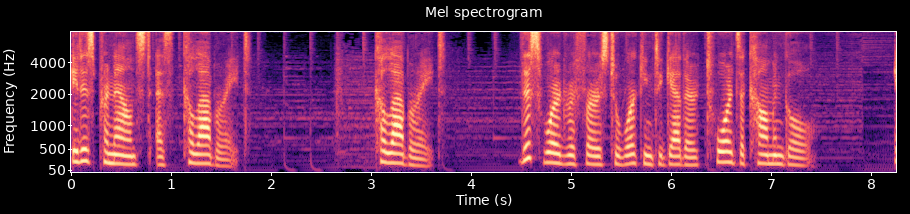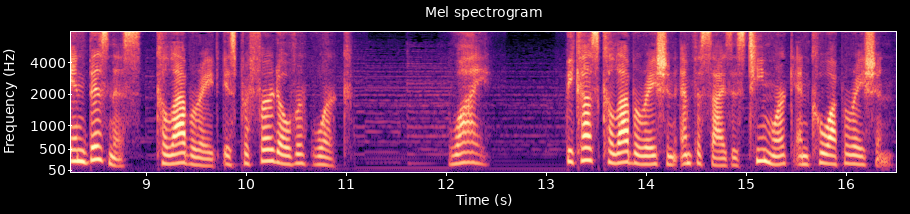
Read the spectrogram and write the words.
It is pronounced as collaborate. Collaborate. This word refers to working together towards a common goal. In business, collaborate is preferred over work. Why? Because collaboration emphasizes teamwork and cooperation.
